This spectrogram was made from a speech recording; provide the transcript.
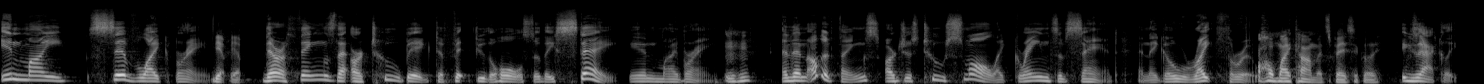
in my sieve-like brain. yep yep There are things that are too big to fit through the holes, so they stay in my brain. Mm-hmm. And then other things are just too small, like grains of sand, and they go right through. all my comments basically Exactly.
